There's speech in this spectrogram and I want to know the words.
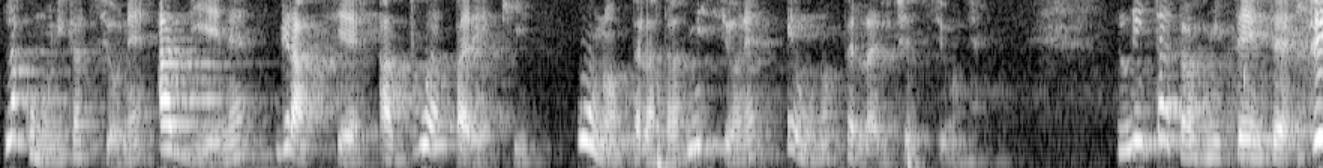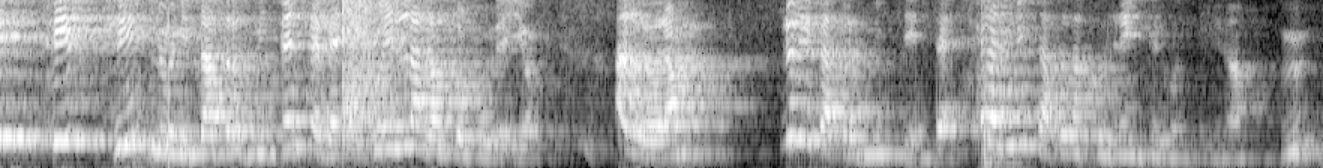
La comunicazione avviene grazie a due apparecchi, uno per la trasmissione e uno per la ricezione. L'unità trasmittente... Sì, sì, sì, l'unità trasmittente, beh, quella la so pure io. Allora, l'unità trasmittente è alimentata da corrente continua mm?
